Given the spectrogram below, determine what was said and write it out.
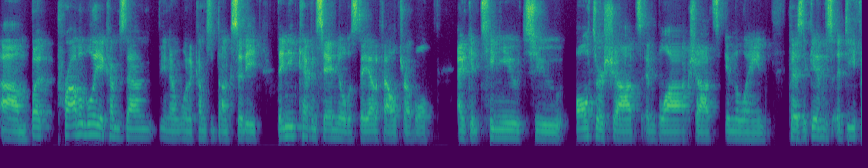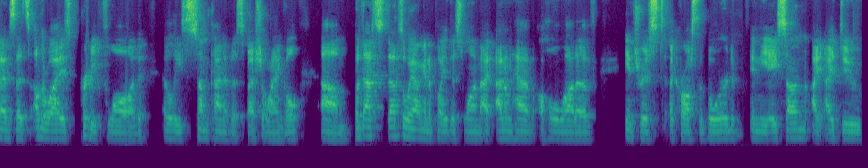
Um, but probably it comes down, you know, when it comes to Dunk City, they need Kevin Samuel to stay out of foul trouble and continue to alter shots and block shots in the lane because it gives a defense that's otherwise pretty flawed at least some kind of a special angle. Um, but that's that's the way I'm going to play this one. I, I, don't have a whole lot of interest across the board in the ASUN. I, I do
